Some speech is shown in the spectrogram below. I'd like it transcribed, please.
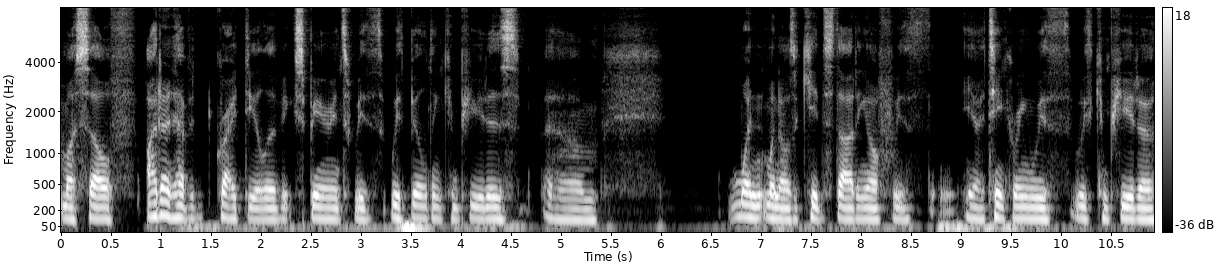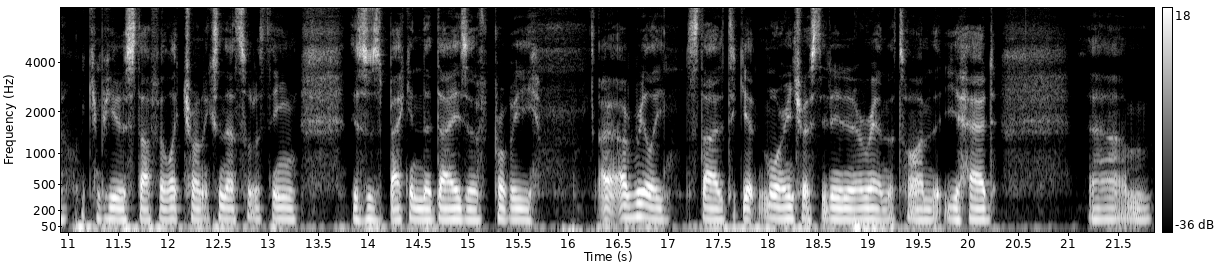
myself, I don't have a great deal of experience with, with building computers. Um, when when I was a kid, starting off with you know tinkering with with computer computer stuff, electronics, and that sort of thing. This was back in the days of probably. I, I really started to get more interested in it around the time that you had. Um,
